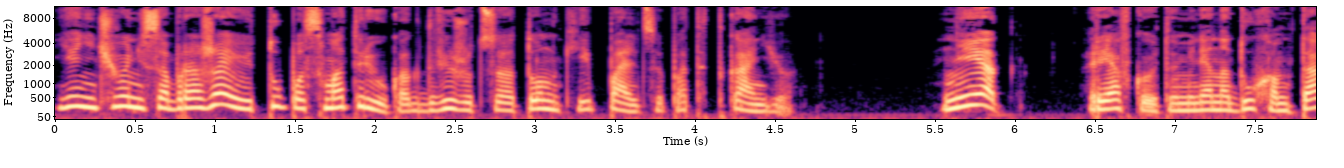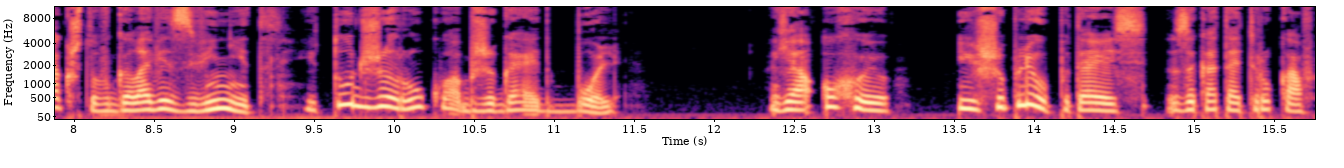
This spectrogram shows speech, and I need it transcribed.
Я ничего не соображаю и тупо смотрю, как движутся тонкие пальцы под тканью. «Нет!» — рявкают у меня над ухом так, что в голове звенит, и тут же руку обжигает боль. Я охаю и шиплю, пытаясь закатать рукав,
